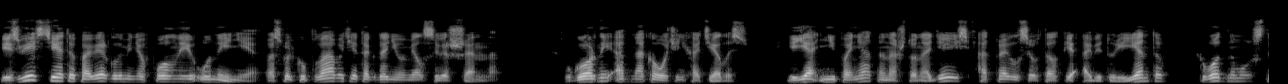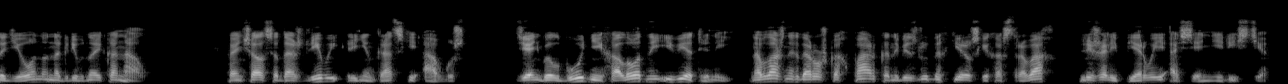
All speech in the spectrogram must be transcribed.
Известие это повергло меня в полное уныние, поскольку плавать я тогда не умел совершенно. В горный, однако, очень хотелось, и я, непонятно на что надеясь, отправился в толпе абитуриентов водному стадиону на Грибной канал. Кончался дождливый ленинградский август. День был будний, холодный и ветреный. На влажных дорожках парка на безлюдных Кировских островах лежали первые осенние листья.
